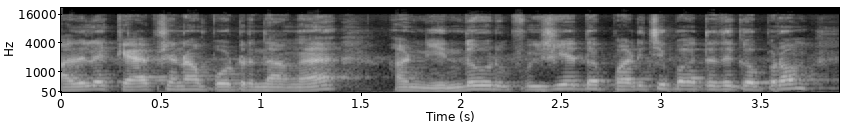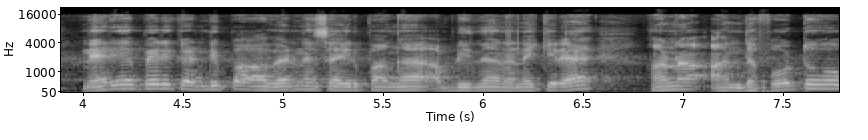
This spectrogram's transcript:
அதில் கேப்ஷனாக போட்டிருந்தாங்க. அண்ட் எந்த ஒரு விஷயத்தை படித்து பார்த்ததுக்கப்புறம் நிறைய பேர் கண்டிப்பாக அவேர்னஸ் ஆகிருப்பாங்க அப்படின்னு தான் நினைக்கிறேன். ஆனால் அந்த ஃபோட்டோவை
